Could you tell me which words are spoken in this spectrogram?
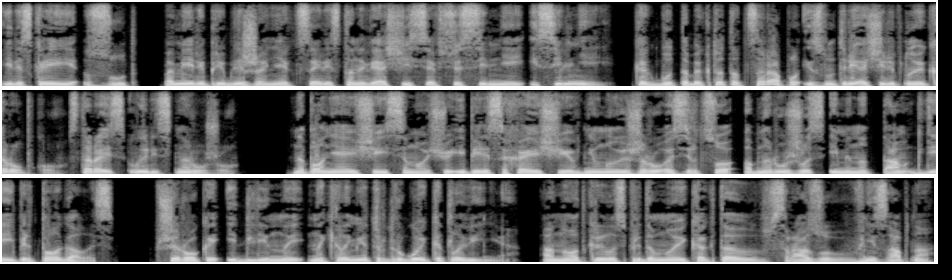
или скорее зуд, по мере приближения к цели становящийся все сильней и сильней, как будто бы кто-то царапал изнутри очередную коробку, стараясь вылезть наружу. Наполняющееся ночью и пересыхающее в дневную жару озерцо обнаружилось именно там, где и предполагалось, в широкой и длинной на километр другой котловине, оно открылось предо мной как-то сразу, внезапно.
